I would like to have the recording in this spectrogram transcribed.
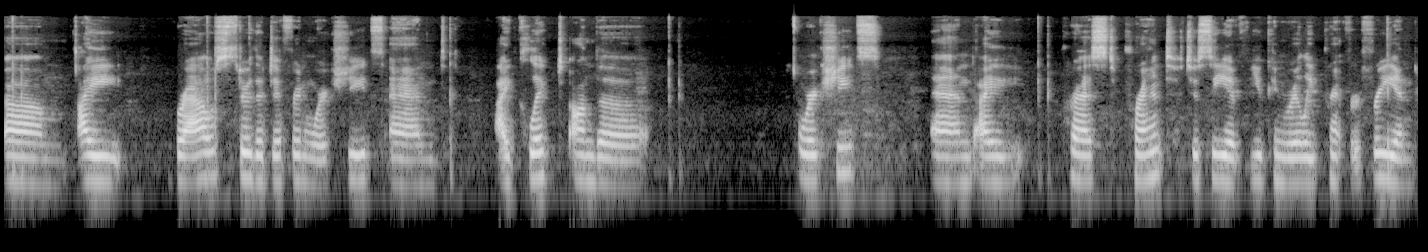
Um, I browsed through the different worksheets and I clicked on the worksheets and I pressed print to see if you can really print for free and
